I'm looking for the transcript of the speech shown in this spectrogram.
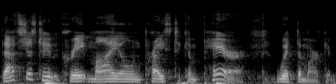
That's just to create my own price to compare with the market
